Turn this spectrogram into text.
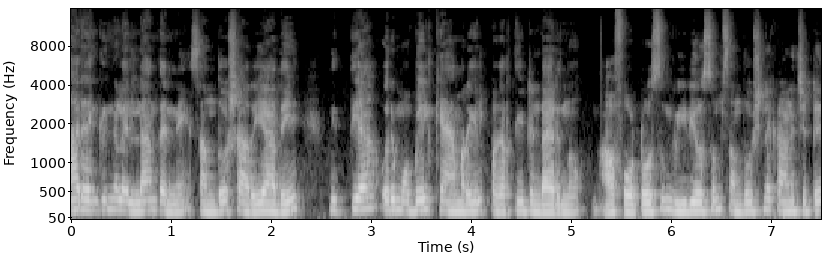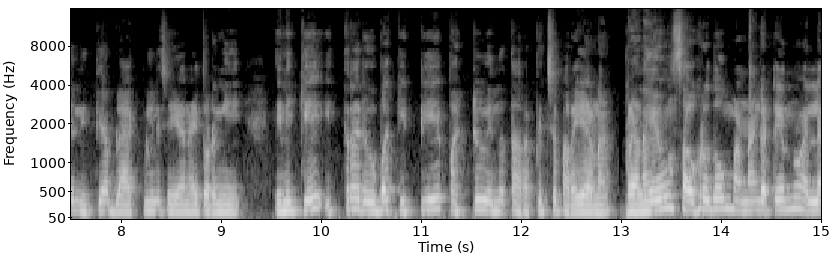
ആ രംഗങ്ങളെല്ലാം തന്നെ സന്തോഷം അറിയാതെ നിത്യ ഒരു മൊബൈൽ ക്യാമറയിൽ പകർത്തിയിട്ടുണ്ടായിരുന്നു. ആ ഫോട്ടോസും വീഡിയോസും സന്തോഷിനെ കാണിച്ചിട്ട് നിത്യ ബ്ലാക്ക്മെയിൽ ചെയ്യാനായി തുടങ്ങി. എനിക്ക് ഇത്ര രൂപ കിട്ടിയേ പറ്റൂ എന്ന് തറപ്പിച്ച് പറയാണ്. പ്രണയവും സൗഹൃദവും മണ്ണാങ്കട്ടയൊന്നും അല്ല.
